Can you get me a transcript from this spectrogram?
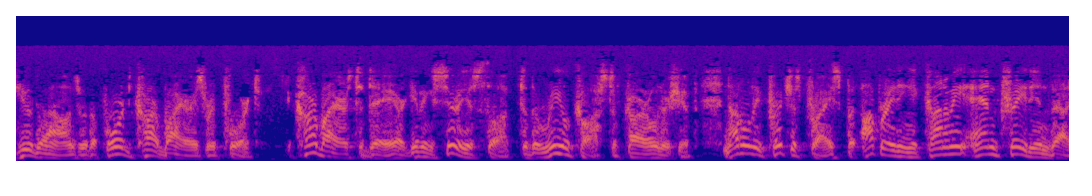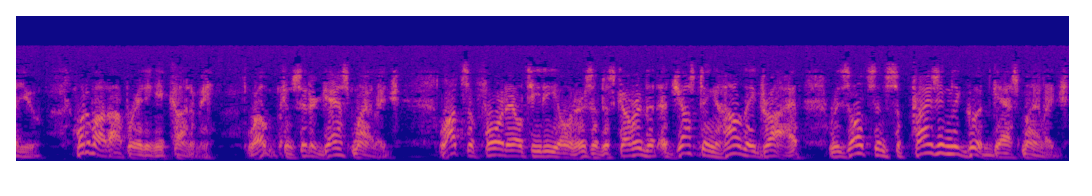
Hugh Downs with a Ford Car Buyers Report. Car buyers today are giving serious thought to the real cost of car ownership. Not only purchase price, but operating economy and trade-in value. What about operating economy? Well, consider gas mileage. Lots of Ford LTD owners have discovered that adjusting how they drive results in surprisingly good gas mileage.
